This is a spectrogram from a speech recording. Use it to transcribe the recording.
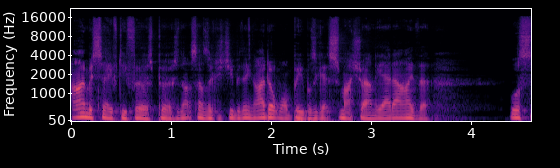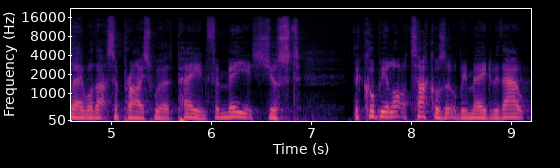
I'm a safety first person. That sounds like a stupid thing. I don't want people to get smashed around the head either. We'll say, well, that's a price worth paying. For me, it's just there could be a lot of tackles that will be made without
